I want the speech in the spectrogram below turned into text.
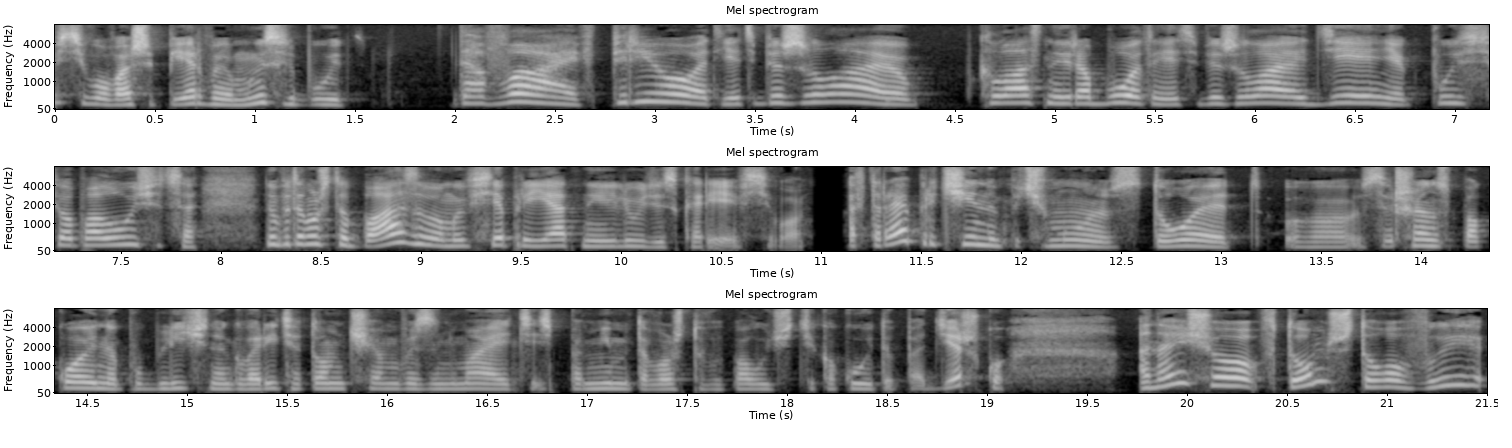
всего, ваша первая мысль будет «Давай, вперед, я тебе желаю, классной работы, я тебе желаю денег, пусть все получится. Ну, потому что базово мы все приятные люди, скорее всего. А вторая причина, почему стоит э, совершенно спокойно, публично говорить о том, чем вы занимаетесь, помимо того, что вы получите какую-то поддержку, она еще в том, что вы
